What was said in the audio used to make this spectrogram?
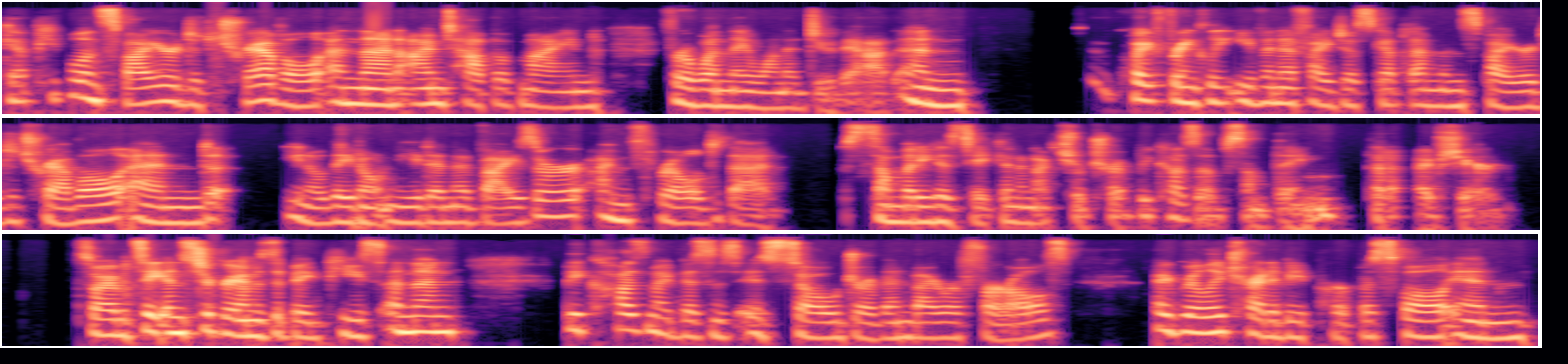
get people inspired to travel and then I'm top of mind for when they want to do that. And quite frankly, even if I just get them inspired to travel and you know they don't need an advisor, I'm thrilled that somebody has taken an extra trip because of something that I've shared. So I would say Instagram is a big piece and then because my business is so driven by referrals, I really try to be purposeful in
